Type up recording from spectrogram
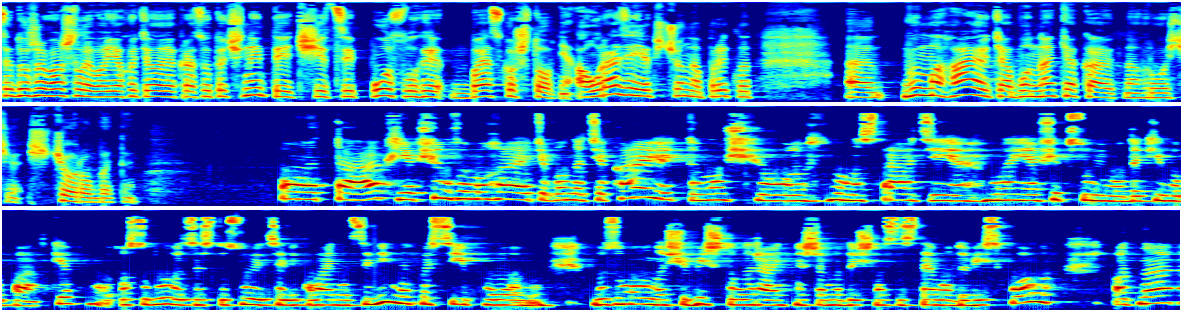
Це дуже важливо. Я хотіла якраз уточнити, чи ці послуги безкоштовні. А у разі, якщо, наприклад, вимагають або натякають на гроші, що робити? Так, якщо вимагають або натякають, тому що ну насправді ми фіксуємо такі випадки, особливо це стосується лікування цивільних осіб. Ем, безумовно, що більш толерантніша медична система до військових. Однак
